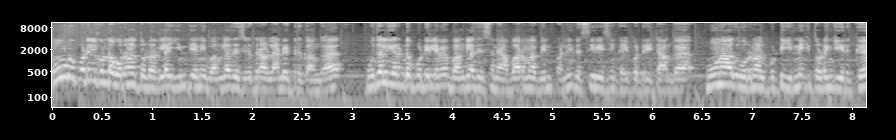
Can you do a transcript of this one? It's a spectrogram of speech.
மூணு போட்டியில் கொண்ட ஒரு நாள் தொடரில் இந்திய அணி பங்களாதேஷ் எதிராக விளையாண்டுட்டு இருக்காங்க. முதல் இரண்டு போட்டியிலுமே பங்களாதேஷ் அணி அபாரமா வின் பண்ணி இந்த சீரீஸையும் கைப்பற்றிட்டாங்க. மூணாவது ஒரு நாள் போட்டி இன்னைக்கு தொடங்கி இருக்கு.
